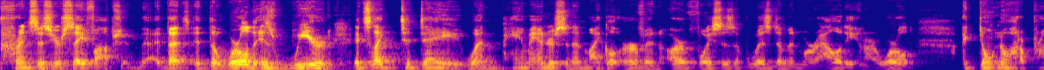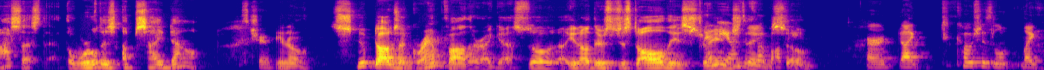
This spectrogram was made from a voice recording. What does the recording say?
Prince is your safe option. Th- That's the world is weird. It's like today when Pam Anderson and Michael Irvin are voices of wisdom and morality in our world. I don't know how to process that. The world is upside down. it's true. You know, Snoop Dogg's a grandfather, I guess. So uh, you know, there's just all these strange things. So team, or like coaches like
